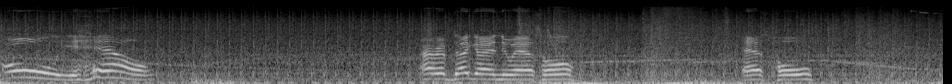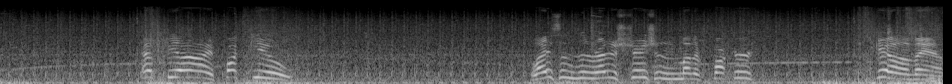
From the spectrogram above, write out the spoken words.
Holy hell! I ripped that guy a new asshole. Asshole. FBI, fuck you! License and registration, motherfucker! Get out of the van!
